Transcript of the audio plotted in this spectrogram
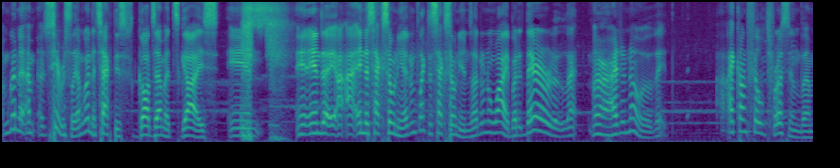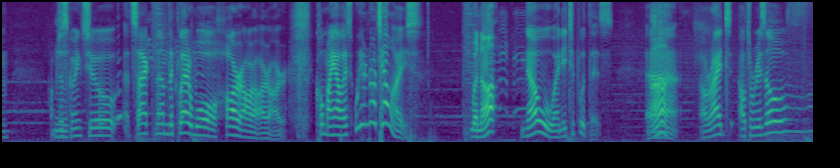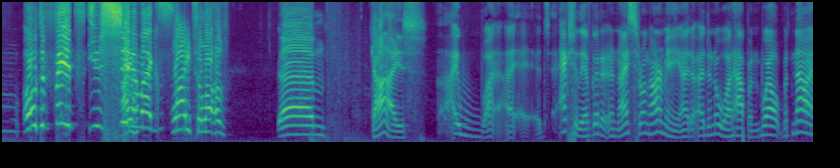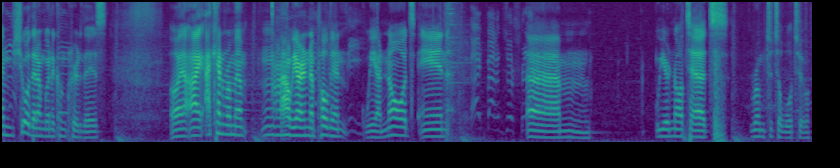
I'm gonna. I'm uh, seriously. I'm gonna attack these goddammit guys in in in the I- in the Saxonia. I don't like the Saxonians. I don't know why, but they're. Uh, I don't know. They. I can't feel trust in them. I'm just Mm. going to attack them. Declare war. Har har har har. Call my allies. We are not allies. We're not. No, I need to put this. Uh, Ah. All right. Auto resolve. Oh, defeat! You shit I- legs. Quite a lot of um guys. I, I- I- it's- actually I've got a, a nice strong army. I, d- I don't know what happened. Well, but now I'm sure that I'm going to conquer this. Oh, I I, I can remember. Ah, we are in Napoleon. We are not in. Um. We are not at Rome 2.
